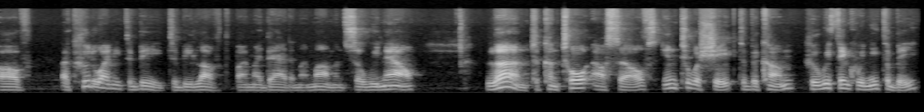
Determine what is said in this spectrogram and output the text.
of like, who do I need to be to be loved by my dad and my mom? And so we now learn to contort ourselves into a shape to become who we think we need to be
